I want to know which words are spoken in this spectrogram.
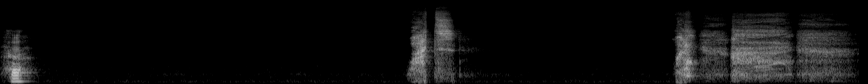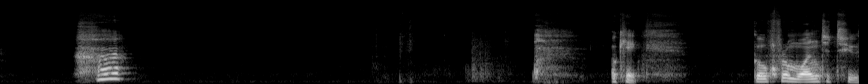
Huh? What? Huh? Okay, go from one to two.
